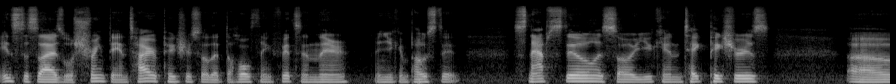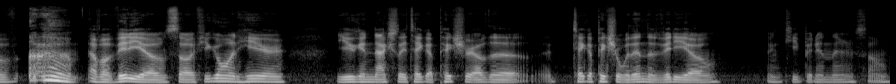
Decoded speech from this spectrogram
InstaSize will shrink the entire picture so that the whole thing fits in there, and you can post it. Snapstill so you can take pictures of of a video. So if you go in here, you can actually take a picture of the take a picture within the video and keep it in there. So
